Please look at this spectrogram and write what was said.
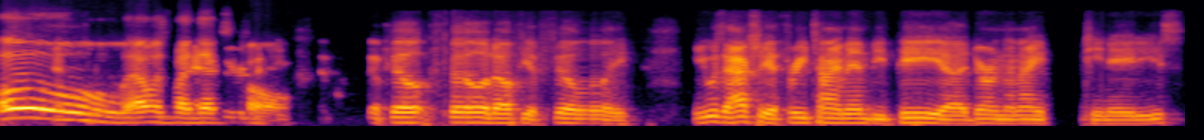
Oh, that was my next call. The Philadelphia Philly. He was actually a three-time MVP uh, during the 1980s.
